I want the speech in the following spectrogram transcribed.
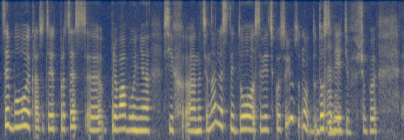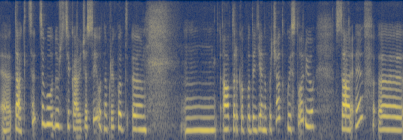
це було якраз цей процес е, приваблення всіх е, національностей до Совєтського Союзу, ну до совєтів, щоб так, це, це були дуже цікаві часи. От, наприклад, авторка подає на початку історію Сар Ф. Може,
